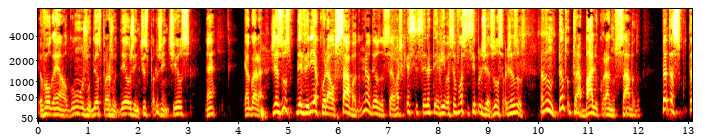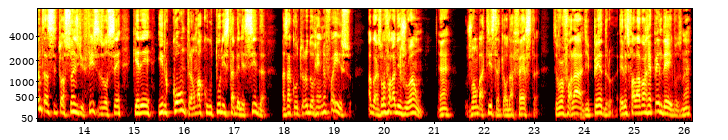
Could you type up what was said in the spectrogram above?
eu vou ganhar alguns, judeus para judeus, gentios para os gentios, né? E agora, Jesus deveria curar o sábado? Meu Deus do céu, acho que esse seria terrível. Se eu fosse discípulo de Jesus, eu Jesus, está dando tanto trabalho curar no sábado tantas, tantas situações difíceis você querer ir contra uma cultura estabelecida, mas a cultura do reino foi isso. Agora, se eu vou falar de João, né? João Batista, que é o da festa, se eu for falar de Pedro, eles falavam arrependei-vos, né?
